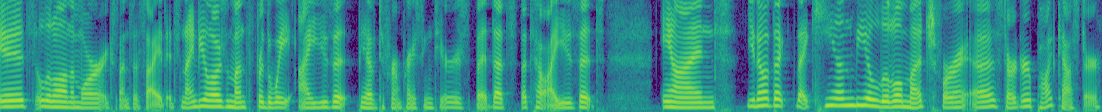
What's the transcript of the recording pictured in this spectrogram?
it's a little on the more expensive side. It's $90 a month for the way I use it. They have different pricing tiers, but that's that's how I use it. And you know that that can be a little much for a starter podcaster.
